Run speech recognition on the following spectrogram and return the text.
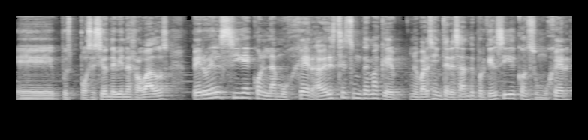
eh, pues, posesión de bienes robados, pero él sigue con la mujer. A ver, este es un tema que me parece interesante porque él sigue con su mujer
